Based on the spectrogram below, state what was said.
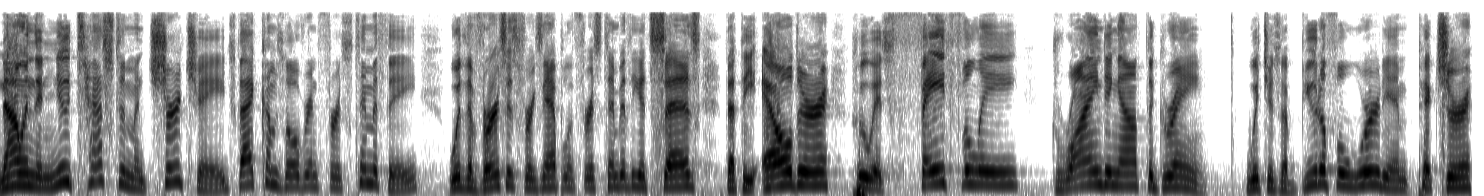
Now, in the New Testament church age, that comes over in 1 Timothy with the verses, for example, in 1 Timothy, it says that the elder who is faithfully grinding out the grain, which is a beautiful word in picture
